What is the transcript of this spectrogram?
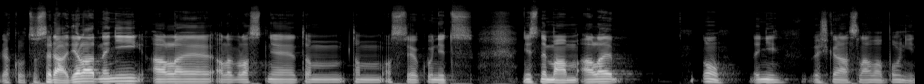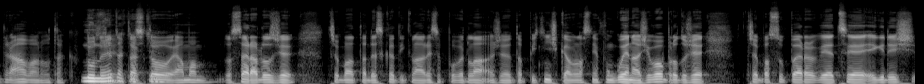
jako co se dá dělat, není, ale, ale vlastně tam, tam asi jako nic, nic nemám, ale no, není veškerá sláva polní tráva, no tak, No ne, prostě, tak tak jistě. to já mám zase radost, že třeba ta deska té Kláry se povedla a že ta písnička vlastně funguje naživo, protože třeba super věc je, i když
